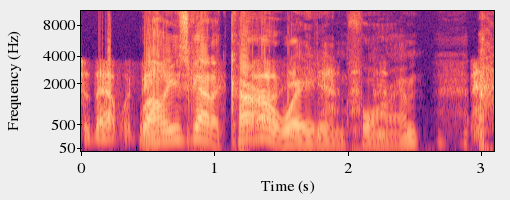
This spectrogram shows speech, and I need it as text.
to that would be. Well, he's got a car uh, waiting for him.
